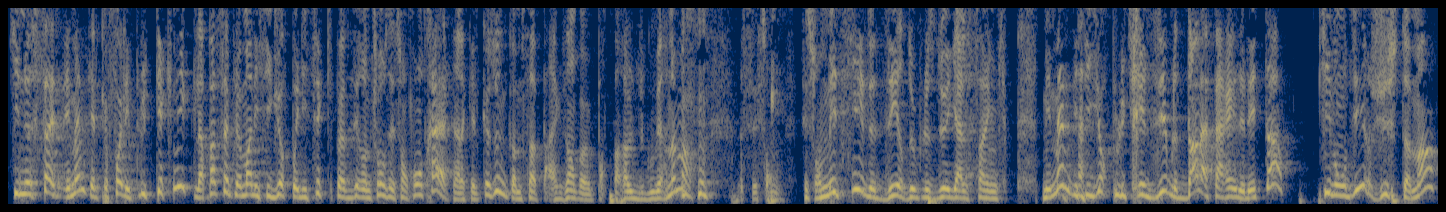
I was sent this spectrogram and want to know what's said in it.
qui ne cessent, et même quelquefois les plus techniques, là, pas simplement les figures politiques qui peuvent dire une chose et son contraire. Il y en a quelques-unes comme ça, par exemple un porte-parole du gouvernement. C'est son, son métier de dire 2 plus 2 égale 5. Mais même des figures plus crédibles dans l'appareil de l'État qui vont dire justement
